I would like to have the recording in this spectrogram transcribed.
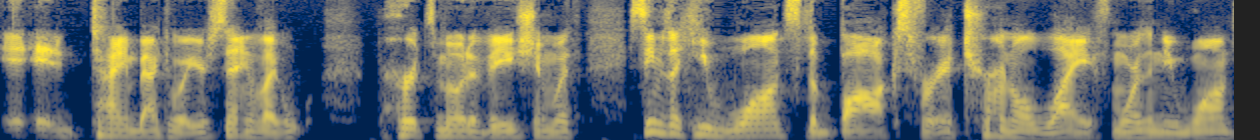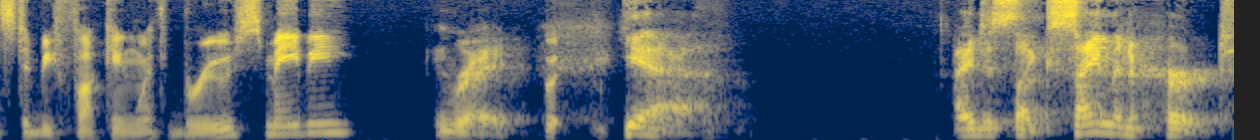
it, it, tying back to what you're saying like hurt's motivation with seems like he wants the box for eternal life more than he wants to be fucking with bruce maybe? Right. But yeah. I just like simon hurt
